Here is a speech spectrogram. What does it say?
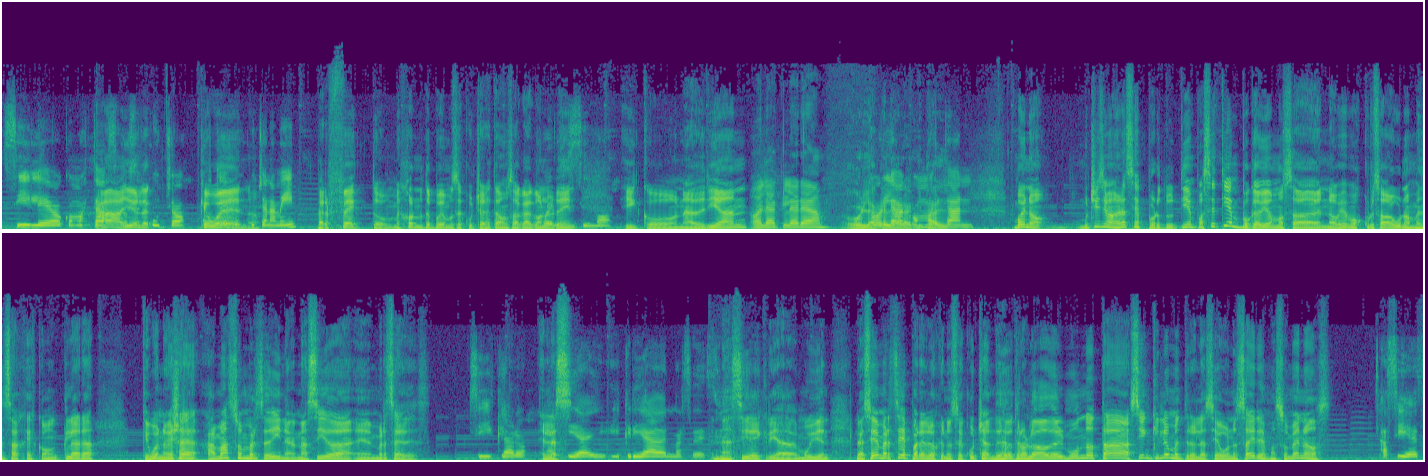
Sí, Leo, ¿cómo estás? Ah, yo le... escucho. Qué bueno. ¿Me escuchan a mí? Perfecto, mejor no te podemos escuchar. Estamos acá con Lorraine y con Adrián. Hola, Clara. Hola, Clara, ¿cómo están? Bueno, muchísimas gracias por tu tiempo. Hace tiempo que habíamos ah, nos habíamos cruzado algunos mensajes con Clara, que bueno, ella además son mercedina, nacida en Mercedes. Sí, claro, nacida y, criada en Mercedes. Nacida y criada, muy bien. La ciudad de Mercedes, para los que nos escuchan desde otro lado del mundo, está a 100 kilómetros de la ciudad de Buenos Aires, más o menos. Así es.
